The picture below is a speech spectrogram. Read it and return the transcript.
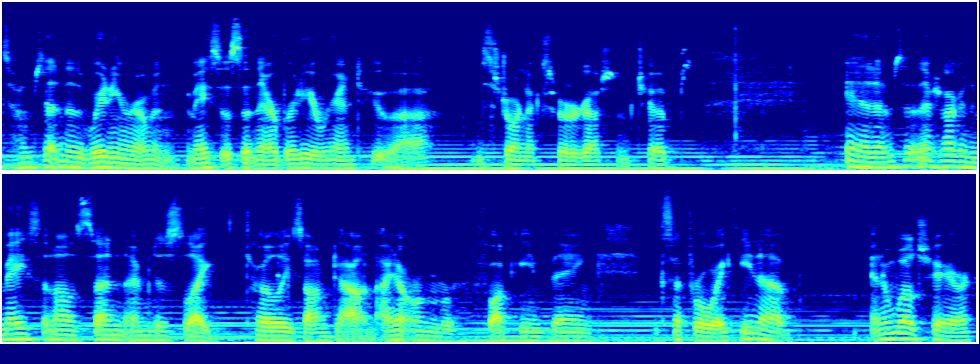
so I'm sitting in the waiting room, and Mason's sitting there. Brady ran to, uh, the store next door to grab some chips. And I'm sitting there talking to Mason, all of a sudden I'm just like totally zonked out. I don't remember a fucking thing except for waking up in a wheelchair.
